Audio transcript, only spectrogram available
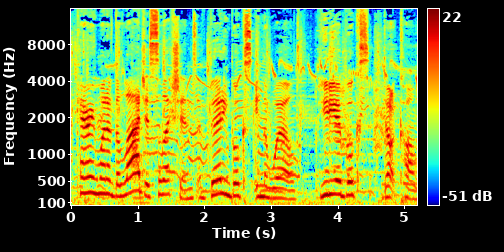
carrying one of the largest selections of birding books in the world. ButeoBooks.com.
